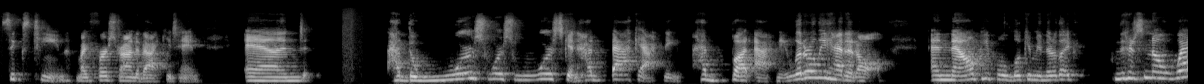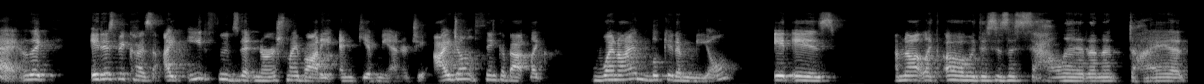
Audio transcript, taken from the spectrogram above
16 my first round of accutane. And had the worst, worst, worst skin, had back acne, had butt acne, literally had it all. And now people look at me and they're like, there's no way. like, it is because I eat foods that nourish my body and give me energy. I don't think about like when I look at a meal, it is, I'm not like, oh, this is a salad and a diet.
